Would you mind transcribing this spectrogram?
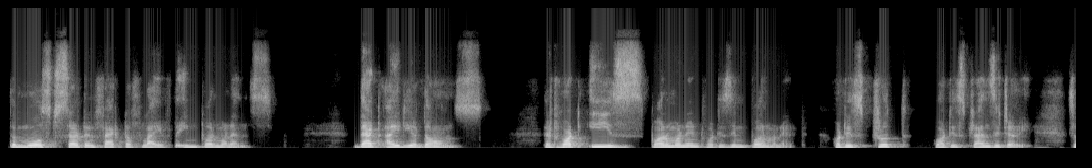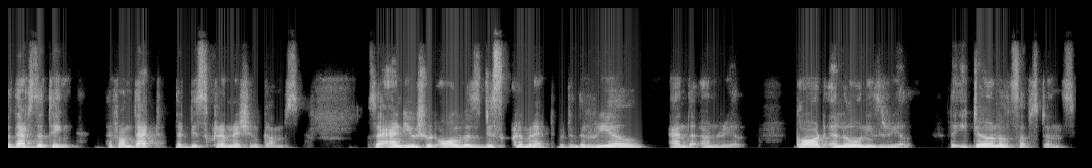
the most certain fact of life, the impermanence. That idea dawns that what is permanent, what is impermanent, what is truth, what is transitory. So that's the thing. And from that, the discrimination comes. So, and you should always discriminate between the real and the unreal. God alone is real, the eternal substance.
